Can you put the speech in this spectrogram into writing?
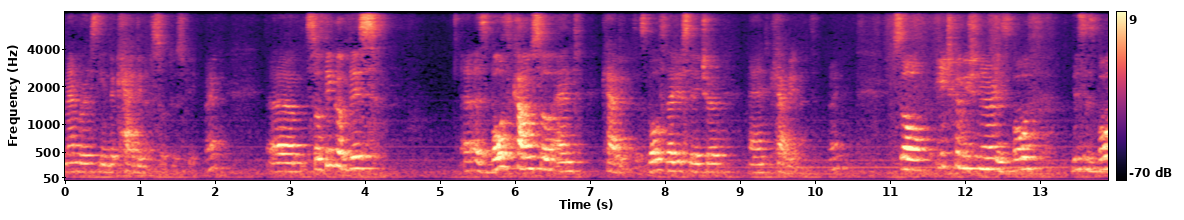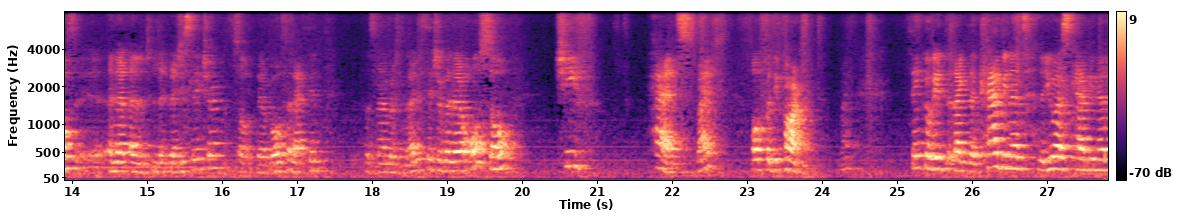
members in the cabinet, so to speak, right? Um, so think of this uh, as both council and cabinet, as both legislature and cabinet, right? So each commissioner is both, this is both a, a legislature, so they're both elected as members of the legislature, but they're also chief heads, right, of a department. Right? Think of it like the cabinet, the US cabinet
